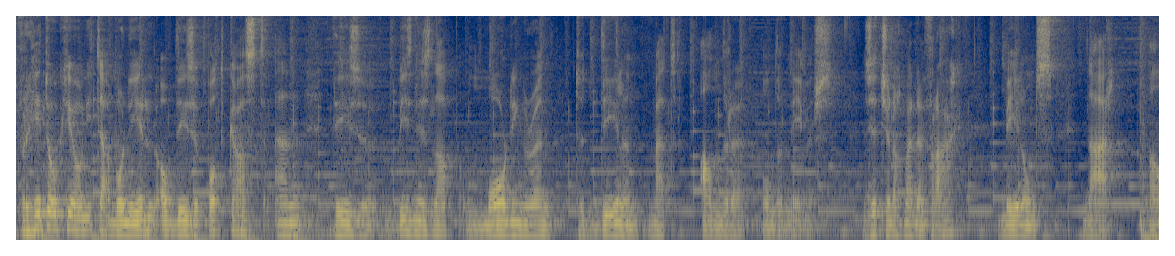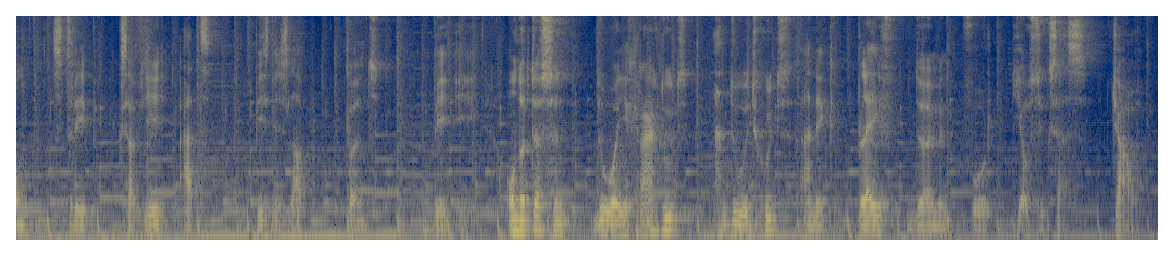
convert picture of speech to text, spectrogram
Vergeet ook jou niet te abonneren op deze podcast en deze Business Lab Morning Run te delen met andere ondernemers. Zit je nog met een vraag? Mail ons naar an-xavier.businesslab.be Ondertussen, doe wat je graag doet en doe het goed en ik blijf duimen voor jouw succes. Ciao.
